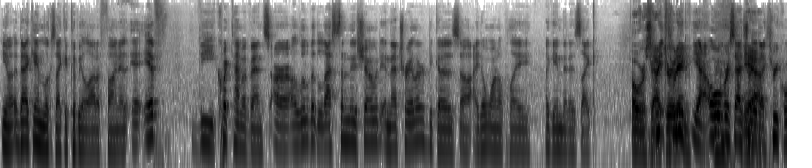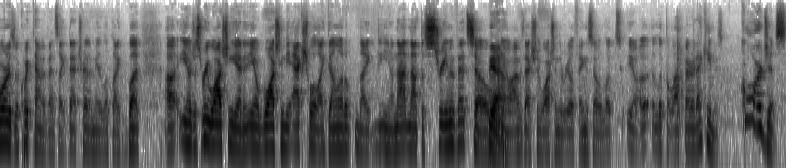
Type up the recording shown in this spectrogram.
you know that game looks like it could be a lot of fun if the QuickTime events are a little bit less than they showed in that trailer because uh, I don't want to play a game that is like three- Oversaturated. three- yeah, oversaturated, Yeah. like three quarters of QuickTime events, like that trailer made it look like. But uh, you know, just rewatching it and you know, watching the actual like download, like you know, not not the stream of it. So Yeah. you know, I was actually watching the real thing, so it looked you know, it looked a lot better. That game is gorgeous,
